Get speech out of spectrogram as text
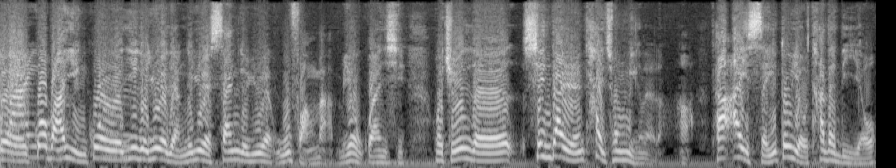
对，过把瘾过了一个月、两个月、三个月无妨嘛，没有关系。我觉得现代人太聪明了了啊，他爱谁都有他的理由，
